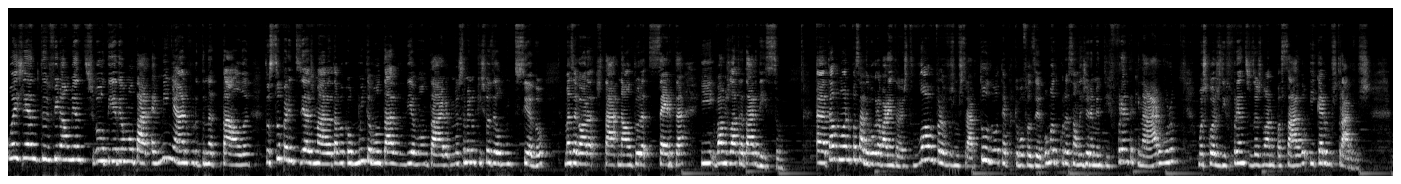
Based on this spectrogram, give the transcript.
Oi gente, finalmente chegou o dia de eu montar a minha árvore de Natal. Estou super entusiasmada, estava com muita vontade de a montar, mas também não quis fazê-lo muito cedo. Mas agora está na altura certa e vamos lá tratar disso. Uh, tal como no ano passado, eu vou gravar então este vlog para vos mostrar tudo, até porque eu vou fazer uma decoração ligeiramente diferente aqui na árvore, umas cores diferentes das do ano passado e quero mostrar-vos.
